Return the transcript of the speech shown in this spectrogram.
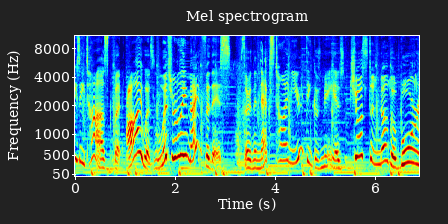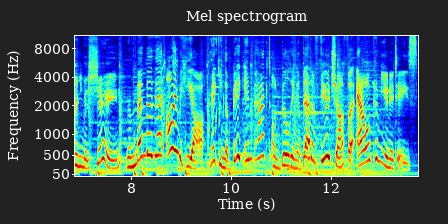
easy task, but I was literally made for this. So the next time you think of me as just another boring machine, remember that I'm here, making a big impact on building a better future for our communities.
